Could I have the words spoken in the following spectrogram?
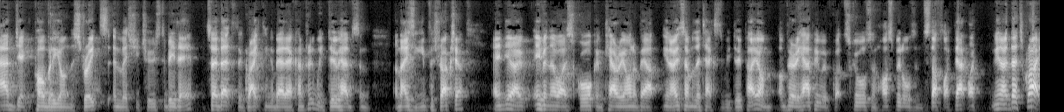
abject poverty on the streets unless you choose to be there. So that's the great thing about our country. We do have some amazing infrastructure. And, you know, even though I squawk and carry on about, you know, some of the taxes we do pay, I'm, I'm very happy we've got schools and hospitals and stuff like that. Like, you know, that's great.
